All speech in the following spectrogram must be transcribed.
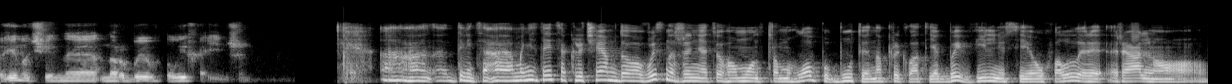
гинучи, не наробив лиха іншим. Дивіться, мені здається, ключем до виснаження цього монстру могло б бути, наприклад, якби в Вільнюсі ухвалили реально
